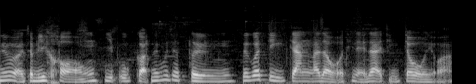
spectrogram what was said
นึกว่าจะมีของหยิบอุกัดนึกว่าจะตึงนึกว่าจริงจังอะเดาที่ไหนได้จริงโจ้นี่วะ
